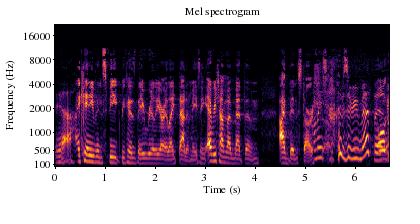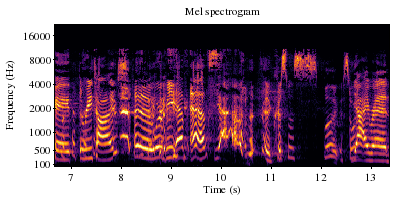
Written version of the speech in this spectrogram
Yeah. I can't even speak because they really are like that amazing. Every time I've met them, I've been starstruck. How many times have you met them? Okay, three times. Uh, we're BFFs. Yeah. Read a Christmas book story. Yeah, I read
